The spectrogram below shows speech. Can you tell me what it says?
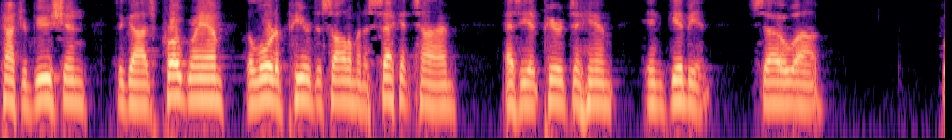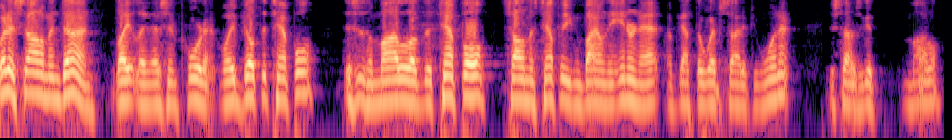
contribution to God's program, the Lord appeared to Solomon a second time as he appeared to him in Gibeon. So, uh, what has Solomon done lately that's important? Well, he built the temple. This is a model of the temple, Solomon's temple you can buy on the internet. I've got the website if you want it. Just thought it was a good model.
